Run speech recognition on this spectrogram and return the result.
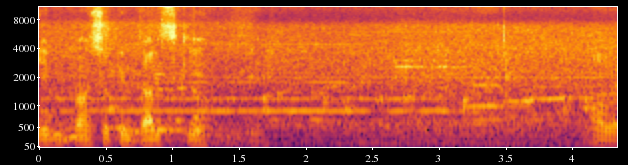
ये भी पाँच सौ पैंतालीस की है। और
